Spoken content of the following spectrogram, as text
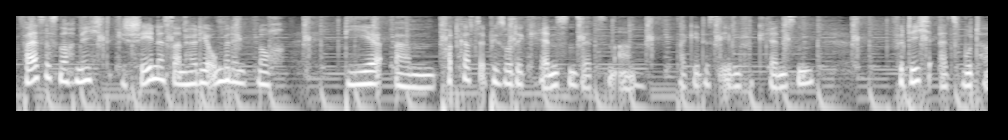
falls es noch nicht geschehen ist, dann hört ihr unbedingt noch die ähm, Podcast-Episode Grenzen setzen an. Da geht es eben für Grenzen für dich als Mutter.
